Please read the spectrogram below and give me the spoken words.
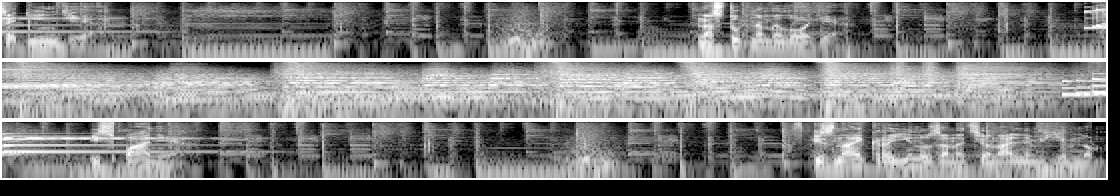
Це Індія. Наступна мелодія. Іспанія. Впізнай країну за національним гімном.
